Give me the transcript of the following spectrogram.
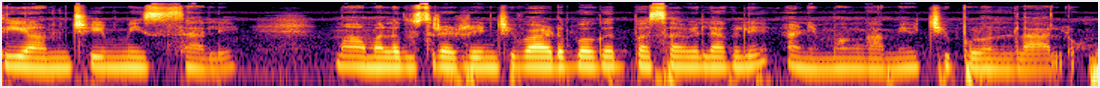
ती आमची मिस झाली. मग आम्हाला दुसऱ्या ट्रेनची वाट बघत बसावी लागली आणि मग आम्ही चिपळूणला आलो.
